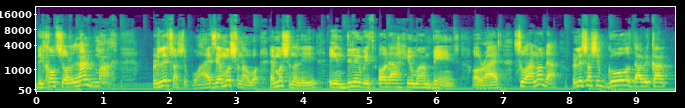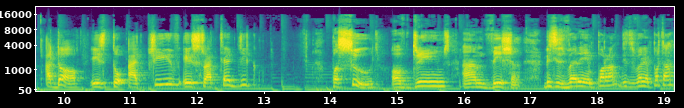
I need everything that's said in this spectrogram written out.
becomes your landmark relationship wise emotional emotionally in dealing with other human beings all right so another relationship goal that we can adopt is to achieve a strategic pursuit of dreams and vision. This is very important. This is very important.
